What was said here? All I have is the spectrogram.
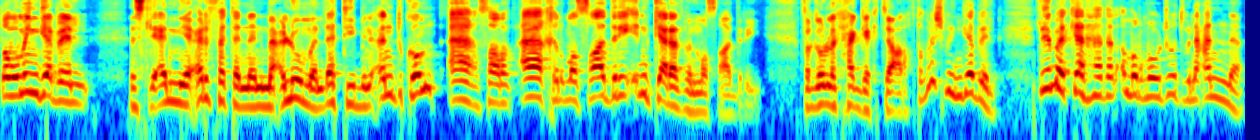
طب ومن قبل؟ بس لأني عرفت أن المعلومة التي من عندكم آه صارت آخر مصادري إن كانت من مصادري. فقالوا لك حقك تعرف طب ليش من قبل؟ ليه ما كان هذا الأمر موجود من عنا؟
